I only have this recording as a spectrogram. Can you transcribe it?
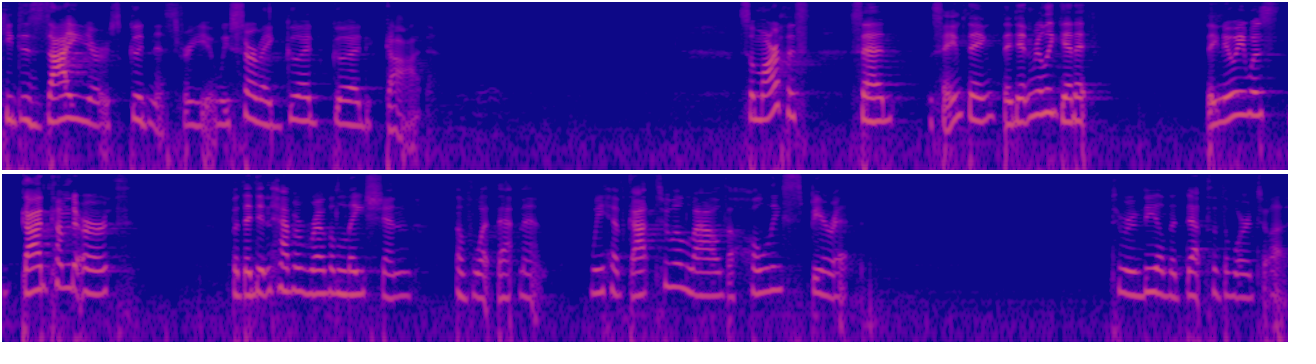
He desires goodness for you. We serve a good, good God. So Martha said the same thing. They didn't really get it. They knew he was God come to earth, but they didn't have a revelation of what that meant. We have got to allow the Holy Spirit to reveal the depth of the word to us.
